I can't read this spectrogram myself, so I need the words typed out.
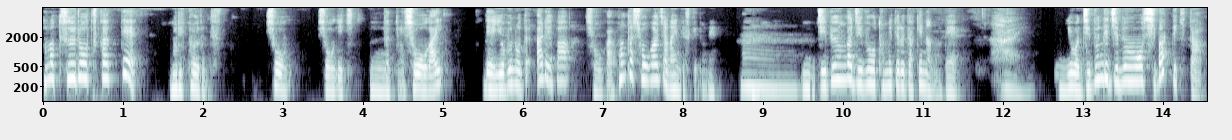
そのツールを使って乗り越えるんです。衝衝撃、なんていうの、障害？で呼ぶのであれば、障害。本当は障害じゃないんですけどね。うん自分が自分を止めてるだけなので、はい。要は自分で自分を縛ってきた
